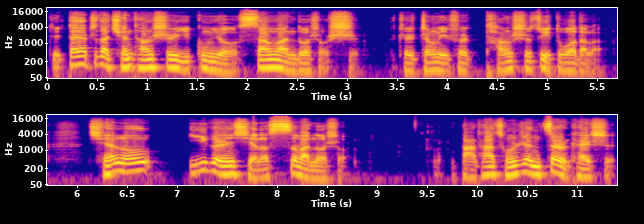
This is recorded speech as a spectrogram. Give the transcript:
这大家知道，《全唐诗》一共有三万多首诗，这整理出唐诗最多的了。乾隆一个人写了四万多首，把他从认字儿开始，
